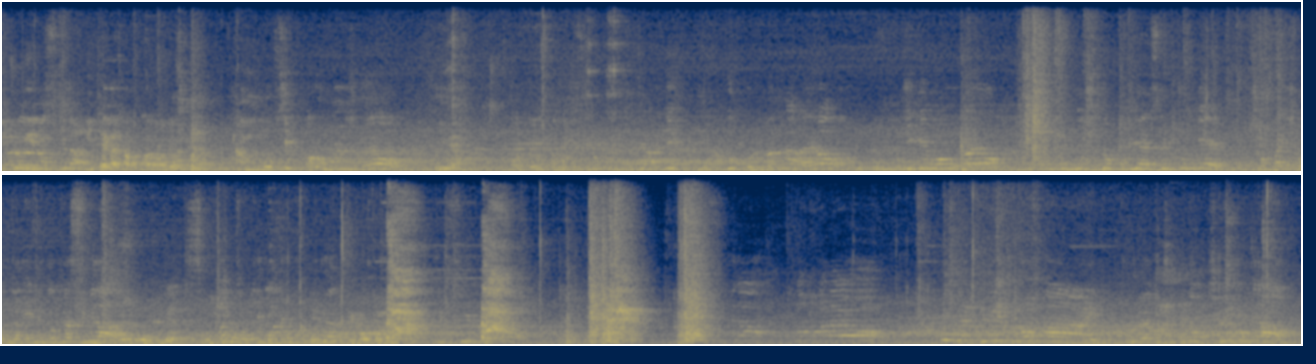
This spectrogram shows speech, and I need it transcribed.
이쪽이 밑에가 작업하기 나요. 이게 뭔가요? 승리시도 VR 생중계 정말 현장에 있는 것 같습니다. 정말 좋게 축구도 최고입니다.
